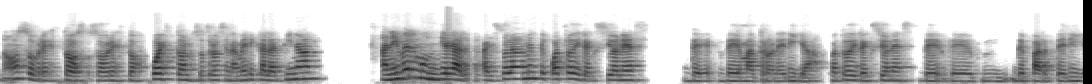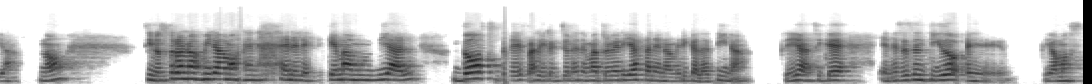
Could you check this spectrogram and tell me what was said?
¿no? sobre, estos, sobre estos puestos. Nosotros en América Latina, a nivel mundial, hay solamente cuatro direcciones de, matronería, cuatro direcciones de, de, partería. ¿no? Si nosotros nos miramos en, el esquema mundial, Dos de esas direcciones de matronería están en América Latina, ¿sí? Así que en ese sentido, eh, digamos,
